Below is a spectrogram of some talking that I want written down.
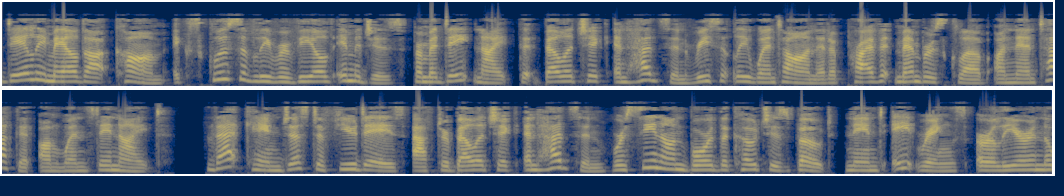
DailyMail.com exclusively revealed images from a date night that Belichick and Hudson recently went on at a private members club on Nantucket on Wednesday night. That came just a few days after Belichick and Hudson were seen on board the coach's boat named Eight Rings earlier in the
